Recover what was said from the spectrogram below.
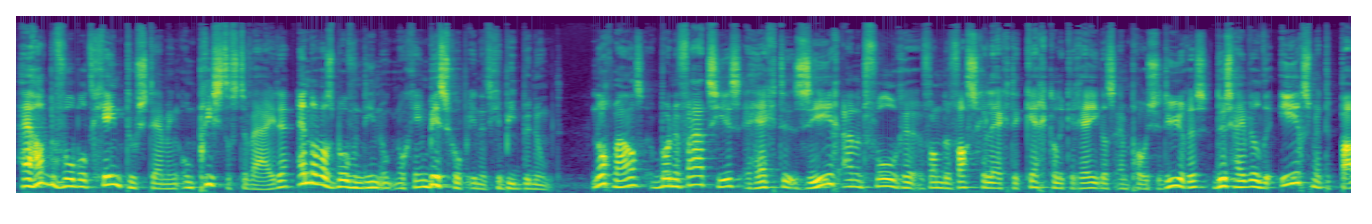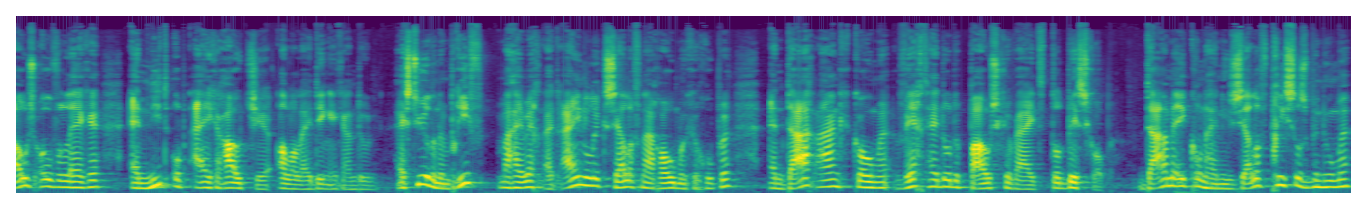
Hij had bijvoorbeeld geen toestemming om priesters te wijden en er was bovendien ook nog geen bisschop in het gebied benoemd. Nogmaals, Bonifatius hechtte zeer aan het volgen van de vastgelegde kerkelijke regels en procedures, dus hij wilde eerst met de paus overleggen en niet op eigen houtje allerlei dingen gaan doen. Hij stuurde een brief, maar hij werd uiteindelijk zelf naar Rome geroepen en daar aangekomen werd hij door de paus gewijd tot bisschop. Daarmee kon hij nu zelf priesters benoemen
